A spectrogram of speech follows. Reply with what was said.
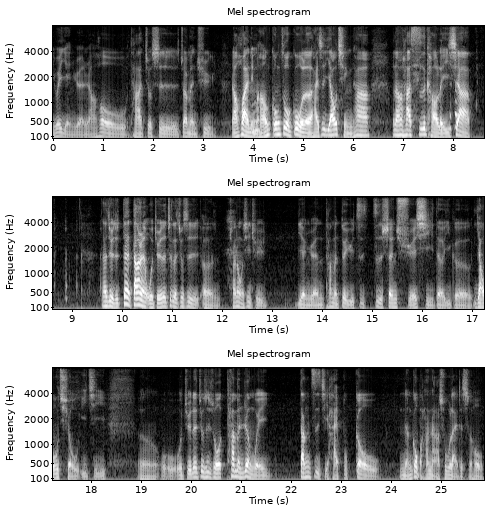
一位演员，然后他就是专门去，然后后来你们好像工作过了，还是邀请他，然后他思考了一下，那就但当然，我觉得这个就是呃传统戏曲演员他们对于自自身学习的一个要求以及。呃，我我我觉得就是说，他们认为当自己还不够能够把它拿出来的时候，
